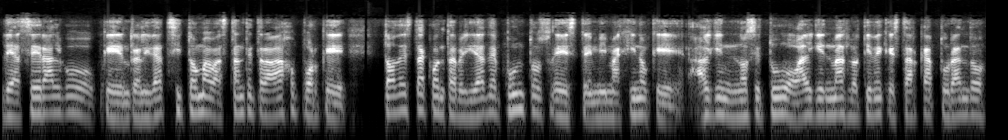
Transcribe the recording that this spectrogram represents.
de hacer algo que en realidad sí toma bastante trabajo porque toda esta contabilidad de puntos, este, me imagino que alguien, no sé tú o alguien más lo tiene que estar capturando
